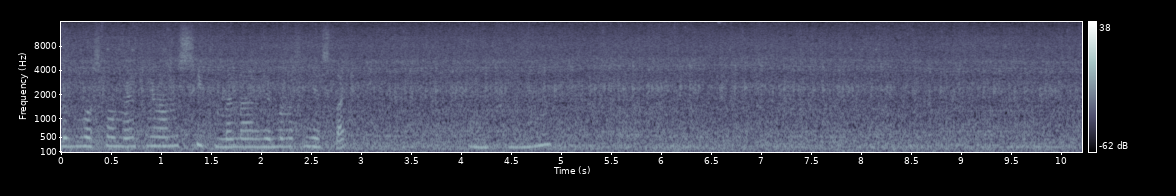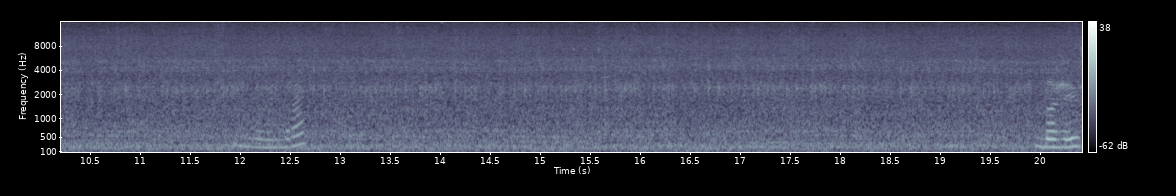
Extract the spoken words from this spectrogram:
by było słoma, jak nie mamy SIP na razie, bo nas nie stać. Mhm. Dobra. Boże, już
